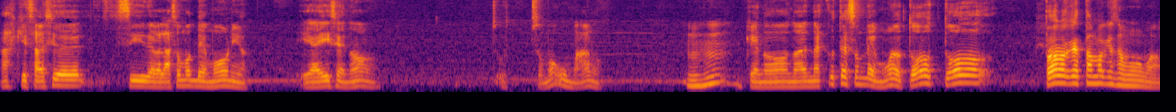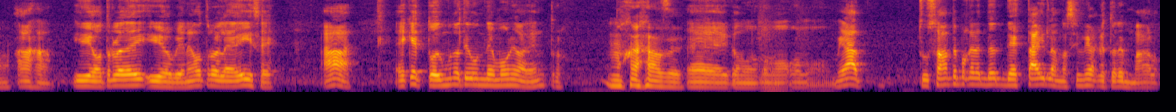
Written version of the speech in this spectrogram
ah, es que sabes si de, si de verdad somos demonios. Y ella dice, no, somos humanos. Que no, no, no es que ustedes son demonios, todos, todos, Todos los que estamos aquí somos humanos. ajá. Y de otro le, y viene otro y le dice, ah, es que todo el mundo tiene un demonio adentro. sí. Eh, como, como, como, mira, tú solamente porque eres de, de esta isla no significa que tú eres malo.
